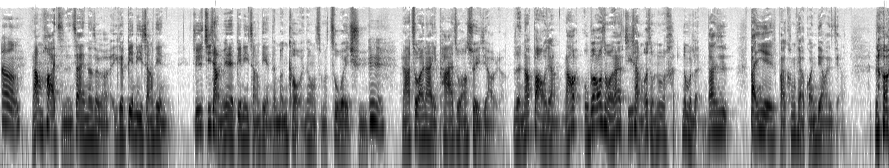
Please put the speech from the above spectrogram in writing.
嗯，然后我们后来只能在那个一个便利商店，就是机场里面的便利商店的门口的那种什么座位区，嗯，然后坐在那里趴在桌上睡觉，然后冷到爆这样。然后我不知道为什么那个机场为什么那么很那么冷，但是半夜把空调关掉还是怎样。然后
